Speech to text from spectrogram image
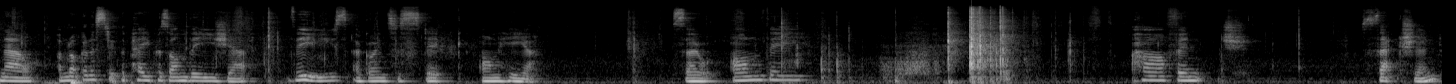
Now, I'm not going to stick the papers on these yet. These are going to stick on here. So on the half inch section,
